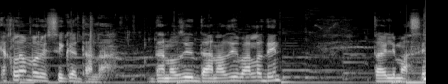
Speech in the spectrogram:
এক নম্বর হচ্ছে গিয়ে দানা। দানা যদি দানা যদি ভালো দিন, তাহলে মাছে।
